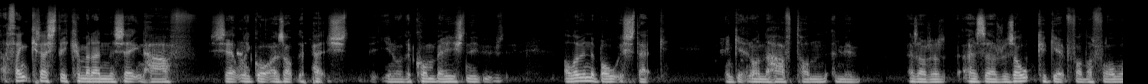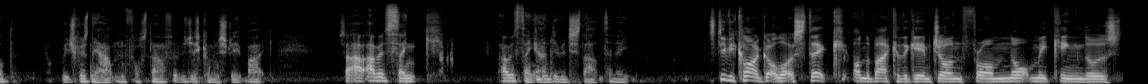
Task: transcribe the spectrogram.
I think Christie coming in the second half certainly got us up the pitch. You know, the combination, allowing the ball to stick and getting on the half turn, and we, as a as a result, could get further forward, which wasn't happening first half. It was just coming straight back. So I, I would think, I would think Andy would start tonight. Stevie Clarke got a lot of stick on the back of the game, John, from not making those,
